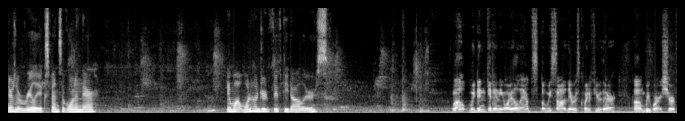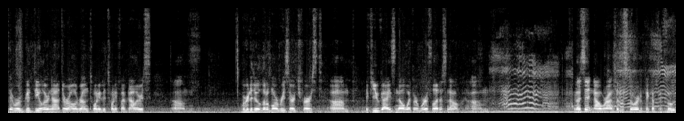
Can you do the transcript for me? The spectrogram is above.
There's a really expensive one in there. They want $150. Well, we didn't get any oil lamps, but we saw there was quite a few there. Um, we weren't sure if they were a good deal or not. They're all around 20 to 25 dollars. Um, we're gonna do a little more research first. Um, if you guys know what they're worth, let us know. Um, and that's it. Now we're on to the store to pick up some food.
